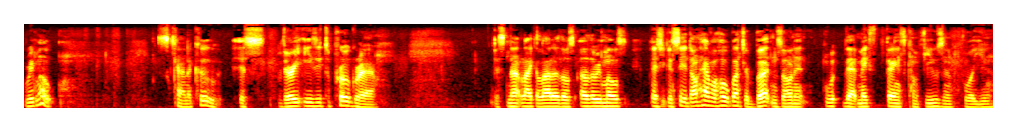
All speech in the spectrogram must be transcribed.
remote. It's kind of cool. It's very easy to program. It's not like a lot of those other remotes. As you can see, it don't have a whole bunch of buttons on it that makes things confusing for you.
